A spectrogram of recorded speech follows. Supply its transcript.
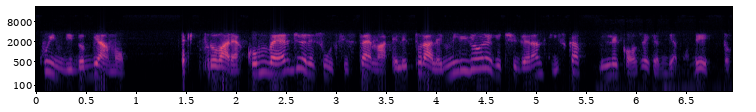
quindi dobbiamo provare a convergere sul sistema elettorale migliore che ci garantisca le cose che abbiamo detto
